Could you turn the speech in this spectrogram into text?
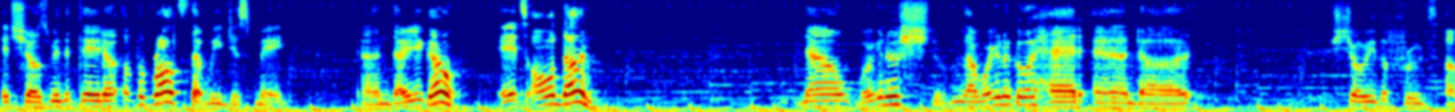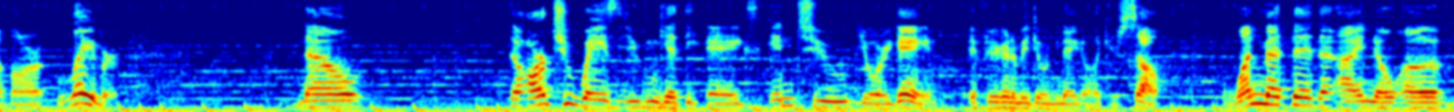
it shows me the data of the Ralts that we just made. And there you go. It's all done. Now we're gonna now we're gonna go ahead and uh, show you the fruits of our labor. Now there are two ways that you can get the eggs into your game if you're going to be doing an Egglocke yourself. One method that I know of,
